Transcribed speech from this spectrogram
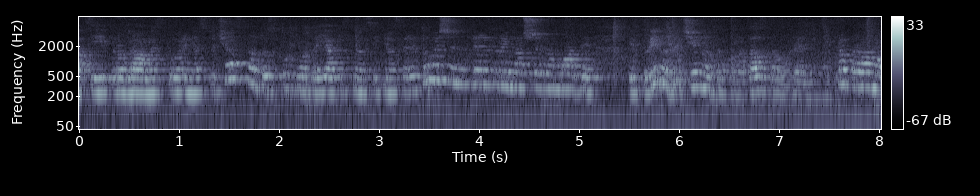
Цієї програми створення сучасного, доступного та якісного освітнього середовища на території нашої громади відповідно до чинного законодавства України. Програма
